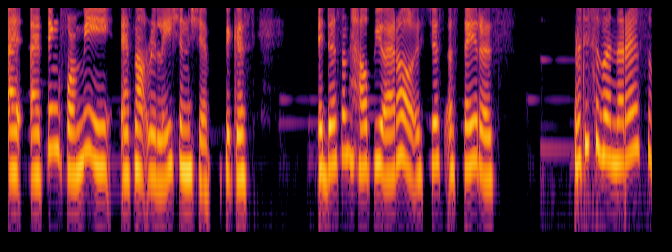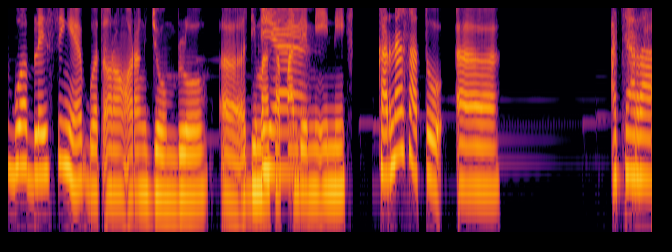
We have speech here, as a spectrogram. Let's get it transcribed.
I I think for me it's not relationship because it doesn't help you at all. It's just a status. Berarti sebenarnya sebuah blessing ya buat orang-orang jomblo eh, di masa Iya. pandemi ini. Karena satu eh, acara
